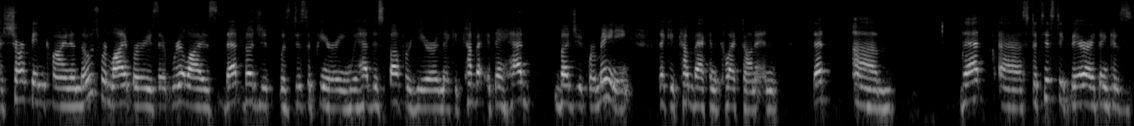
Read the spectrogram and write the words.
a sharp incline and those were libraries that realized that budget was disappearing. We had this buffer year and they could come back, if they had budget remaining, they could come back and collect on it. And that um, that uh, statistic there, I think, is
